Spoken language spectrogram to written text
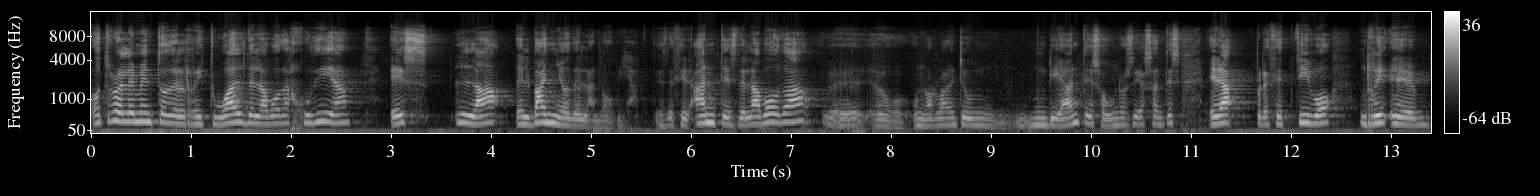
Otro elemento del ritual de la boda judía es el baño de la novia. Es decir, antes de la boda, eh, normalmente un, día antes o unos días antes, era preceptivo eh,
